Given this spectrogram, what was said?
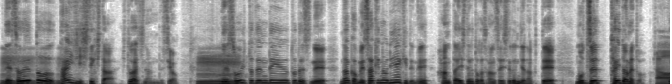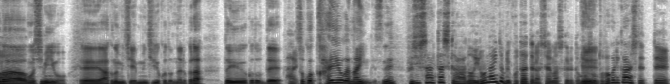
で、それと対峙してきた人たちなんですよ。で、そういった点で言うとですね、なんか目先の利益でね、反対してるとか賛成してるんじゃなくて、もう絶対ダメと。これはもう市民を、えー、悪の道へ導くことになるから、ということで、はい、そこは変えようがないんですね。藤井さん、確かあのいろんなインタビュー答えてらっしゃいますけれども、ええ、その賭博に関してって、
